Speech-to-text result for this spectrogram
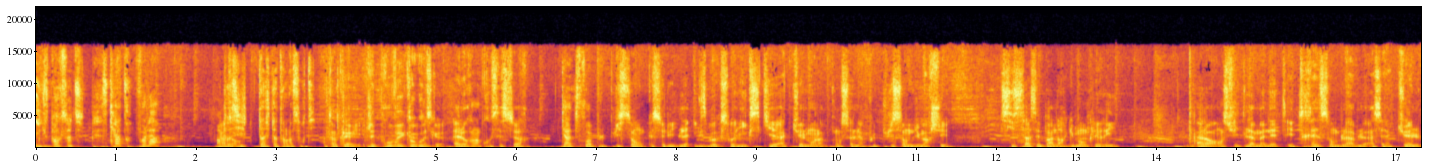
Xbox au-dessus de PS4, voilà. Ah, toi aussi, toi, je t'attends la sortie. Attends, Clary, je vais te prouver que. Parce que elle aura un processeur 4 fois plus puissant que celui de la Xbox One X, qui est actuellement la console la plus puissante du marché. Si ça, c'est pas un argument, Clary. Alors, ensuite, la manette est très semblable à celle actuelle,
